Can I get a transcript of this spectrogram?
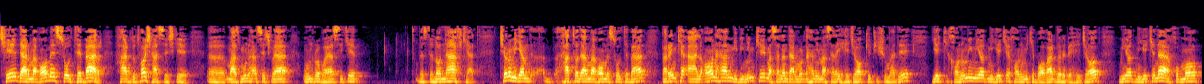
چه در مقام سلطه بر هر دوتاش هستش که مضمون هستش و اون رو بایستی که به اصطلاح نف کرد. چرا میگم حتی در مقام سلطه بر برای اینکه الان هم می‌بینیم که مثلا در مورد همین مسئله هجاب که پیش اومده یک خانومی میاد میگه که خانومی که باور داره به هجاب میاد میگه که نه خب ما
